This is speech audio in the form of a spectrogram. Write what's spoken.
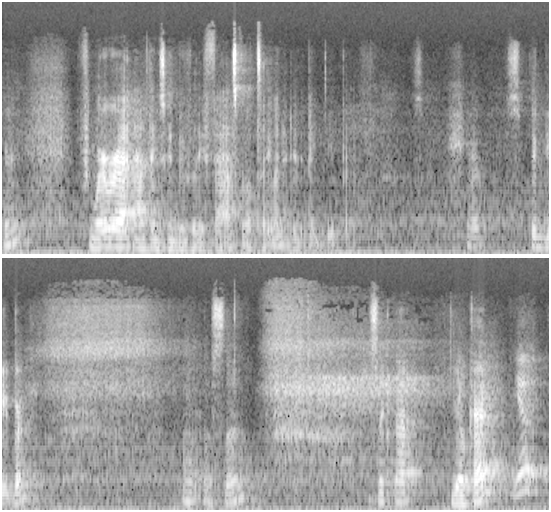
here. From where we're at now, things are gonna move really fast, but I'll tell you when I do the big deep breath. Sharp, big deep breath. Alright, real slow. Just like that. You okay? Yep.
